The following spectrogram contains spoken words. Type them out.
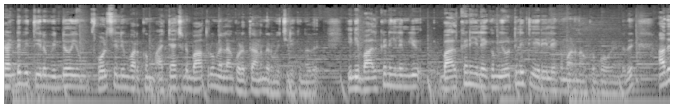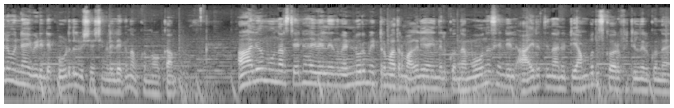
രണ്ട് ഭിത്തിയിലും വിൻഡോയും ഫോൾ സീലിംഗ് വർക്കും അറ്റാച്ച്ഡ് ബാത്റൂം എല്ലാം കൊടുത്താണ് നിർമ്മിച്ചിരിക്കുന്നത്. ഇനി ബാൽക്കണിയിലും ബാൽക്കണിയിലേക്കും യൂട്ടിലിറ്റി ഏരിയയിലേക്കുമാണ് നമുക്ക് പോകേണ്ടത്. അതിനു മുന്നായി വീടിന്റെ കൂടുതൽ വിശേഷങ്ങളിലേക്ക് നമുക്ക് നോക്കാം. ആലുവ മൂന്നാർ സ്റ്റേറ്റ് ഹൈവേയിൽ നിന്നും എണ്ണൂറ് മീറ്റർ മാത്രം അകലെയായി നിൽക്കുന്ന മൂന്ന് സെന്റിൽ ആയിരത്തി നാനൂറ്റി അമ്പത് സ്ക്വയർ ഫീറ്റിൽ നിൽക്കുന്ന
